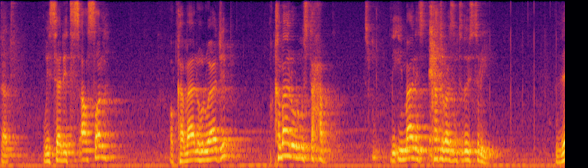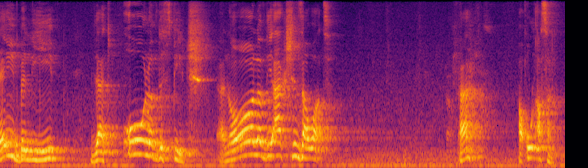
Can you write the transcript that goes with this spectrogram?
That we said it's asal, or kamaluhu al-wajib, or kamaluhu al-mustahab. The iman is categorized into those three. they believe that all of the speech and all of the actions are what? Huh? Are all asal.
